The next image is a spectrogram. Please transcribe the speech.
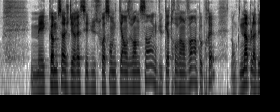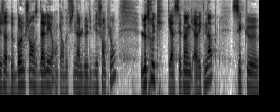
Mais comme ça, je dirais c'est du 75-25, du 80-20 à peu près. Donc Naples a déjà de bonnes chances d'aller en quart de finale de Ligue des Champions. Le truc qui est assez dingue avec Naples, c'est que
